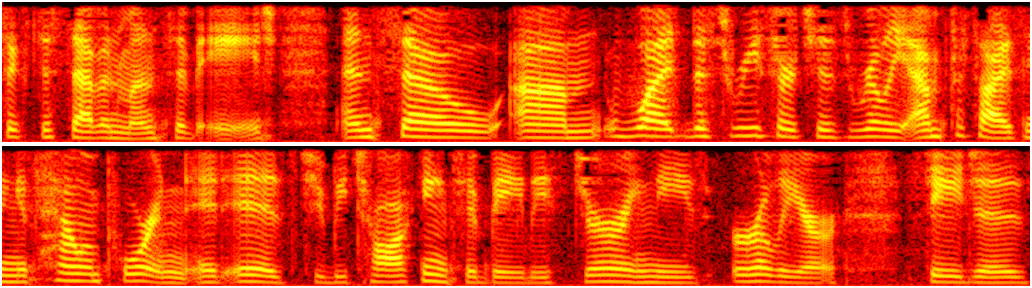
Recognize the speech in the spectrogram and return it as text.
six to seven months of age. And so, um, what this research is really emphasizing is how important it is to be talking to babies during these earlier stages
